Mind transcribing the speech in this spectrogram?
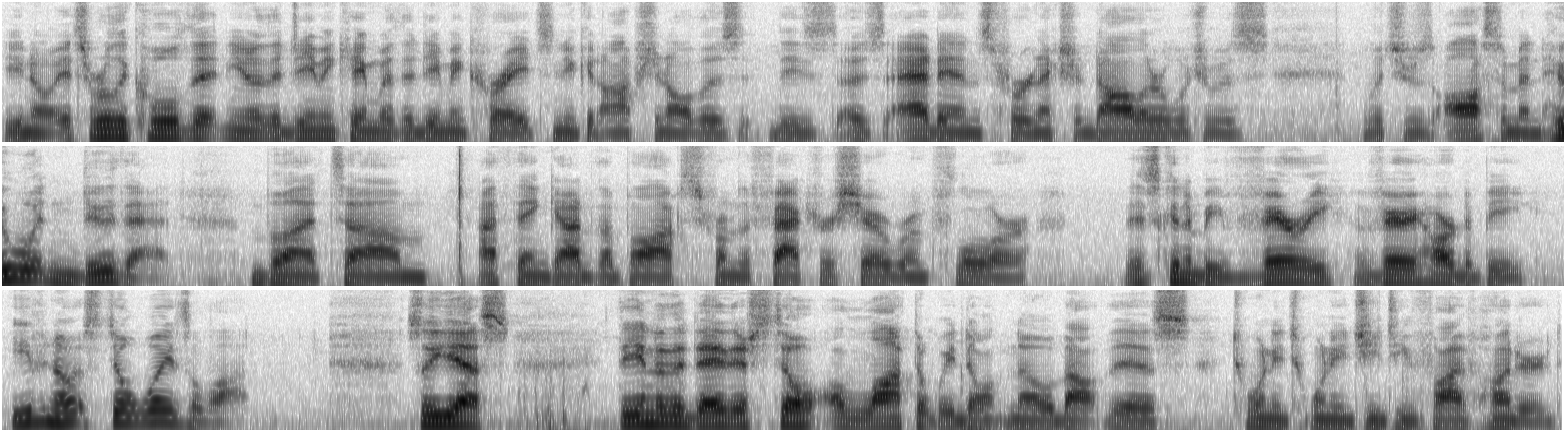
You know, it's really cool that you know the Demon came with the Demon crates, and you can option all those these those add-ins for an extra dollar, which was which was awesome. And who wouldn't do that? But um, I think out of the box from the factory showroom floor, it's going to be very, very hard to beat, even though it still weighs a lot. So, yes, the end of the day, there's still a lot that we don't know about this 2020 GT500.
